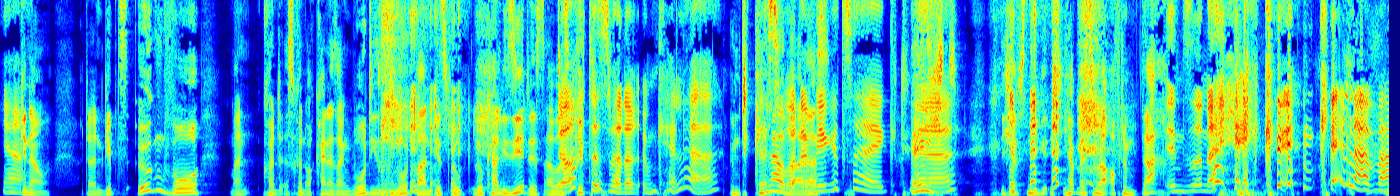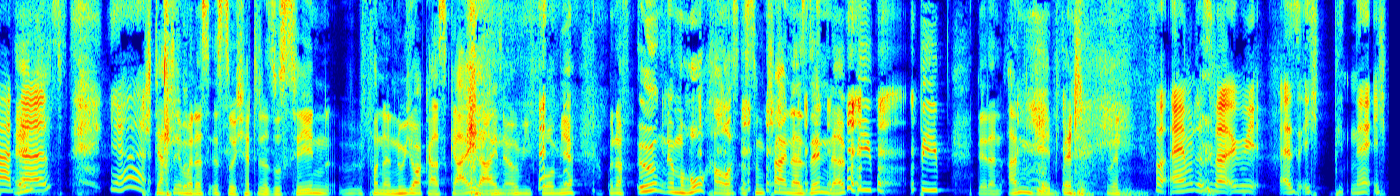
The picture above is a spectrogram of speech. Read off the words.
Ja. Genau. Dann gibt's irgendwo, man konnte, es konnte auch keiner sagen, wo dieses Notband jetzt lo lokalisiert ist, aber Doch, es gibt das war doch im Keller. im Das Keller wurde war das. mir gezeigt. Echt? Ich hab's nie, ich habe mir das mal auf dem Dach. Ja. In so einer Ecke im Keller war das. Ja. Ich dachte immer, das ist so, ich hatte da so Szenen von der New Yorker Skyline irgendwie vor mir und auf irgendeinem Hochhaus ist so ein kleiner Sender, piep, piep, der dann angeht, wenn, wenn, Vor allem, das war irgendwie, also ich, ne, ich,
